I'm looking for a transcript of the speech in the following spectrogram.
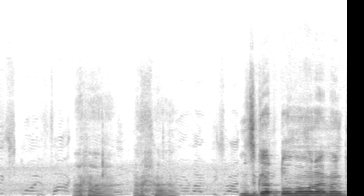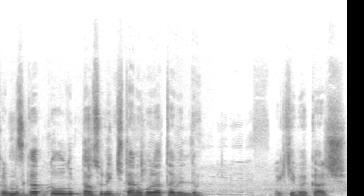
3 gol fark. Aha, aha. Kırmızı kartlı olmama rağmen kırmızı kartlı olduktan sonra iki tane gol atabildim. Rakibe karşı.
